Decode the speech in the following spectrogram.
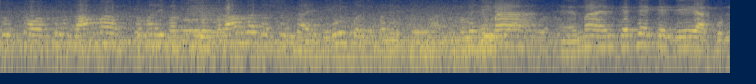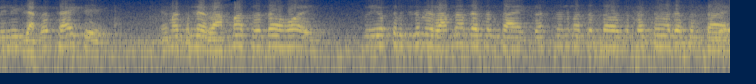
જોતા હો રામમાં તમારી ભક્તિ રામના દર્શન થાય છે એવું બને બને છે. એમાં એમાં એમ કે છે કે જે આ કુંડલીની જાગૃત થાય છે એમાં તમને રામમાં શ્રદ્ધા હોય તો એ વખતે પછી તમને રામના દર્શન થાય કૃષ્ણમાં શ્રદ્ધા હોય તો કૃષ્ણના દર્શન થાય.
